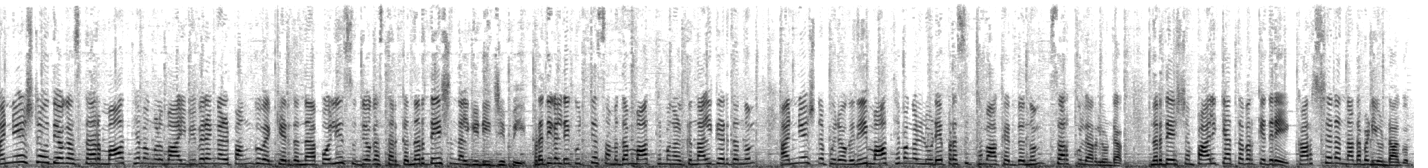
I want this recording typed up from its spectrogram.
അന്വേഷണ ഉദ്യോഗസ്ഥർ മാധ്യമങ്ങളുമായി വിവരങ്ങൾ പങ്കുവെക്കരുതെന്ന് പോലീസ് ഉദ്യോഗസ്ഥർക്ക് നിർദ്ദേശം നൽകി ഡിജിപി പ്രതികളുടെ കുറ്റസമ്മതം മാധ്യമങ്ങൾക്ക് നൽകരുതെന്നും അന്വേഷണ പുരോഗതി മാധ്യമങ്ങളിലൂടെ പ്രസിദ്ധമാക്കരുതെന്നും സർക്കുലറിലുണ്ട്. നിർദ്ദേശം പാലിക്കാത്തവർക്കെതിരെ കർശന നടപടിയുണ്ടാകും.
